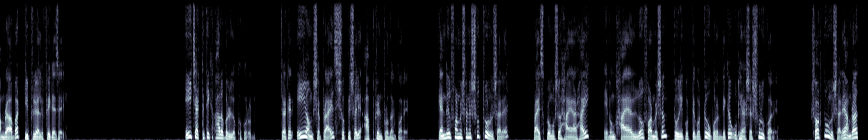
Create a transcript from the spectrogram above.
আমরা আবার টিউটোরিয়ালে ফিরে যাই। এই চারটি থেকে ভালো করে লক্ষ্য করুন। চার্টের এই অংশে প্রাইস শক্তিশালী আপট্রেন্ড প্রদান করে। ক্যান্ডেল ফরমেশনের সূত্র অনুসারে প্রাইস ক্রমশ হায়ার হাই এবং হায়ার লো ফরমেশন তৈরি করতে করতে উপরের দিকে উঠে আসা শুরু করে। শর্ত অনুসারে আমরা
